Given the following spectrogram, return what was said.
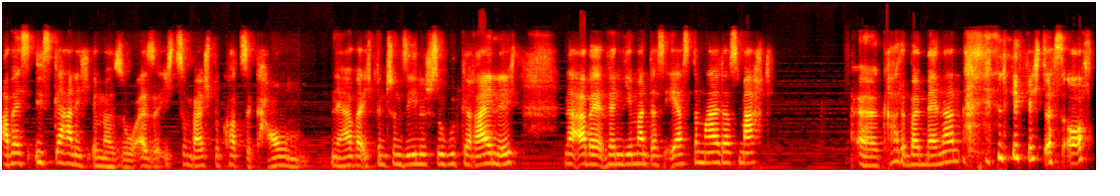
Aber es ist gar nicht immer so. Also ich zum Beispiel kotze kaum, ja, weil ich bin schon seelisch so gut gereinigt. Na, aber wenn jemand das erste Mal das macht, äh, gerade bei Männern erlebe ich das oft,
